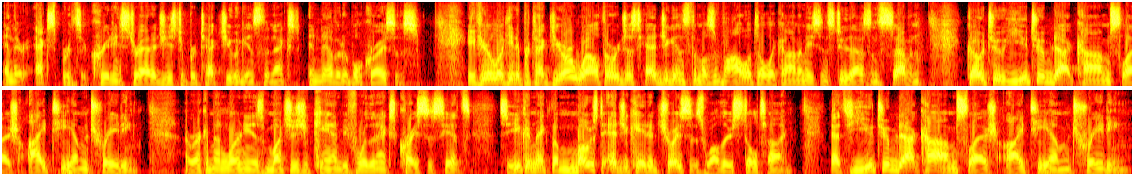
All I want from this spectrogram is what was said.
and they're experts at creating strategies to protect you against the next inevitable crisis. If you're looking to protect your wealth or just hedge against the most volatile economy since 2007, go to youtube.com slash ITM Trading. I recommend learning as much as you can before the next crisis hits so you can make the most educated choices while there's still time. That's youtube.com slash ITM Trading.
